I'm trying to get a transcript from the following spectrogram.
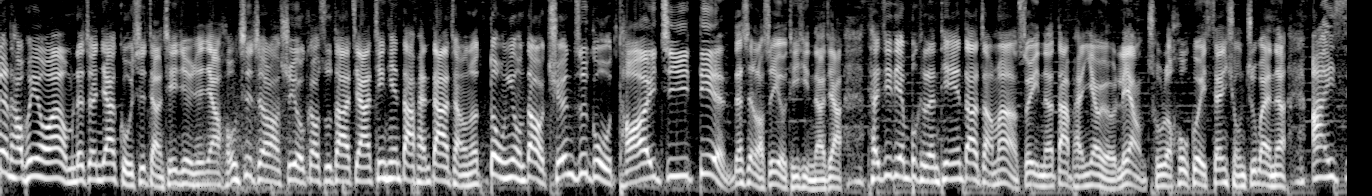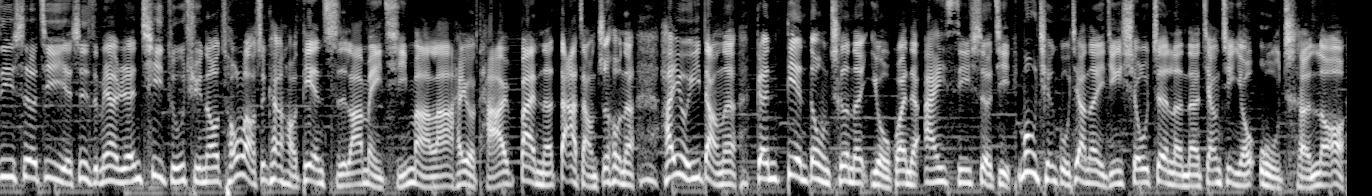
亲爱的好朋友啊，我们的专家股市涨跌见专家洪士哲老师有告诉大家，今天大盘大涨呢，动用到全指股台积电。但是老师有提醒大家，台积电不可能天天大涨嘛，所以呢，大盘要有量。除了后柜三雄之外呢，IC 设计也是怎么样人气族群哦。从老师看好电池啦、美骑马啦，还有台办呢大涨之后呢，还有一档呢跟电动车呢有关的 IC 设计，目前股价呢已经修正了呢将近有五成了哦，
